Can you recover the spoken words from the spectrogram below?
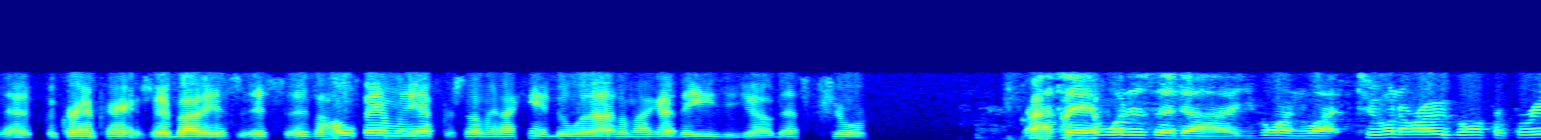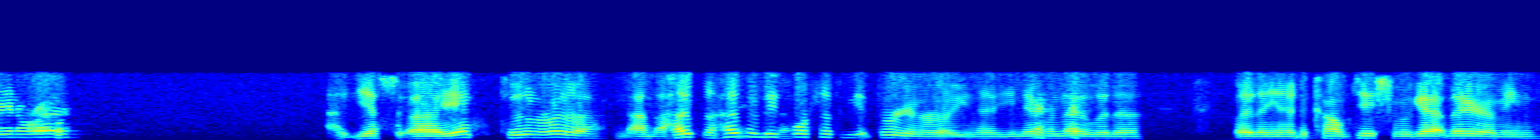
uh, the grandparents, everybody. It's, it's it's a whole family effort. So I mean, I can't do it without them. I got the easy job, that's for sure. I tell what is it? Uh, you've won what two in a row, going for three in a row? Yes, uh, yeah, two in a row. I'm hoping hoping to be fortunate to get three in a row. You know, you never know with uh, with you know the competition we got there. I mean,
